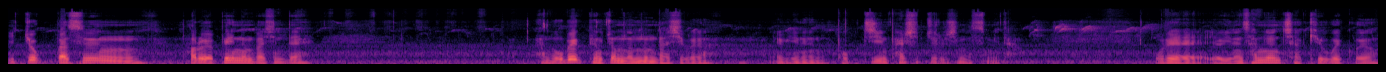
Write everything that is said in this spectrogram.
이쪽 밭은 바로 옆에 있는 밭인데 한 500평 좀 넘는 밭이고요. 여기는 복진 80주를 심었습니다. 올해 여기는 3년차 키우고 있고요.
